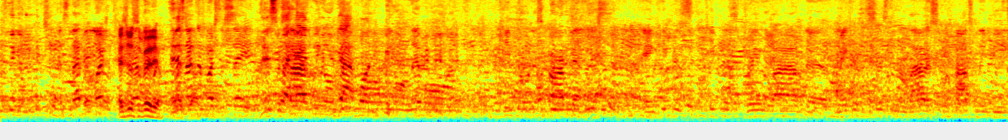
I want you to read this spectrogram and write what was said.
It's not that much. It's just a video. There's not that much to say. This besides what happens we when gonna got money. We gonna live on, keep doing this car business, and keep his keep his dream alive. To make his assistant as loud as he can possibly be.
